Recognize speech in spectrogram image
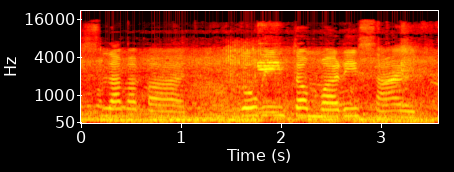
Islamabad. Going to Marie side.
